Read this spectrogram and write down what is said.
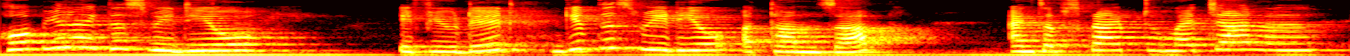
Hope you like this video. If you did, give this video a thumbs up and subscribe to my channel.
